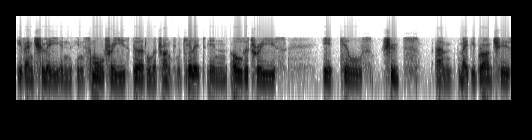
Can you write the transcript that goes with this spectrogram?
eventually in, in small trees girdle the trunk and kill it. In older trees, it kills shoots and maybe branches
